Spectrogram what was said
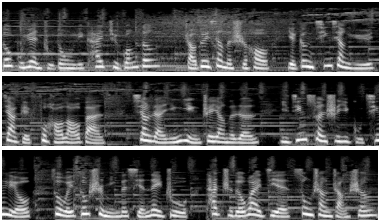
都不愿主动离开聚光灯，找对象的时候也更倾向于嫁给富豪老板。像冉莹颖这样的人，已经算是一股清流。作为邹市明的贤内助，她值得外界送上掌声。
